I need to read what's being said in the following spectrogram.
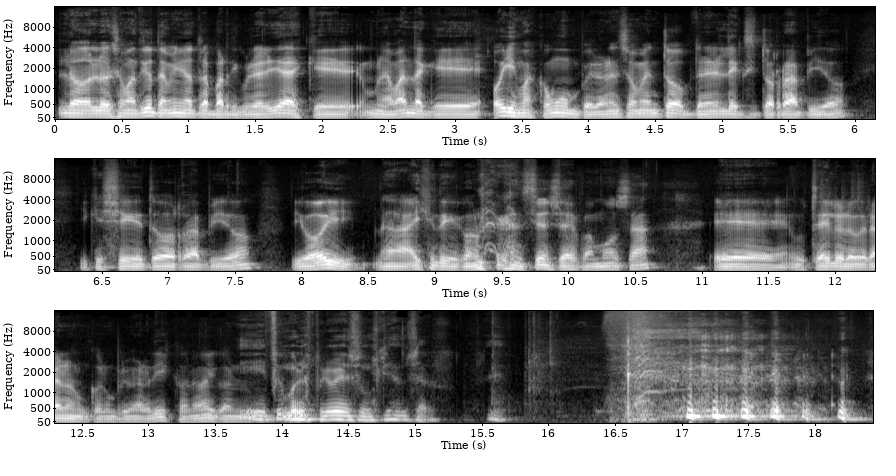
lo, lo llamativo también, otra particularidad, es que una banda que hoy es más común, pero en ese momento obtener el éxito rápido y que llegue todo rápido. Digo, hoy nada, hay gente que con una canción ya es famosa. eh, ustedes lo lograron con un primer disco, ¿no? Y con, Y fuimos los primeros influencers.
